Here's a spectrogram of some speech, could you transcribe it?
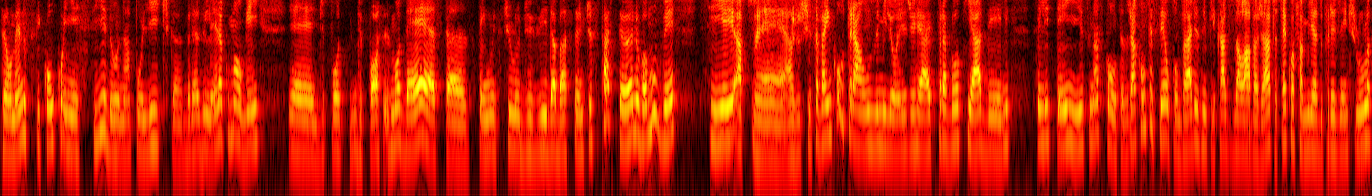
pelo menos ficou conhecido na política brasileira como alguém é, de, de posses modestas, tem um estilo de vida bastante espartano. Vamos ver se a, é, a justiça vai encontrar 11 milhões de reais para bloquear dele se ele tem isso nas contas. Já aconteceu com vários implicados da Lava Jato, até com a família do presidente Lula,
